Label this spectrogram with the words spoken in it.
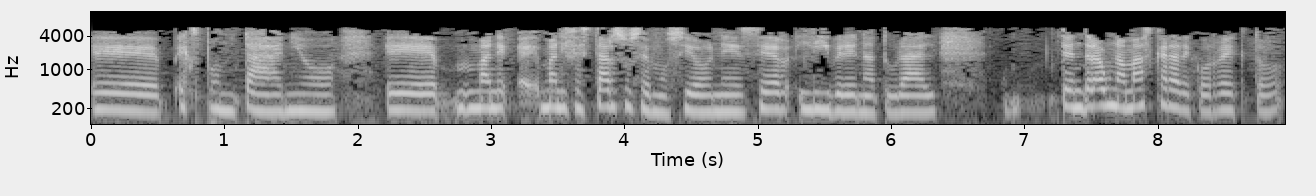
eh, espontáneo, eh, eh, manifestar sus emociones, ser libre, natural. Tendrá una máscara de correcto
